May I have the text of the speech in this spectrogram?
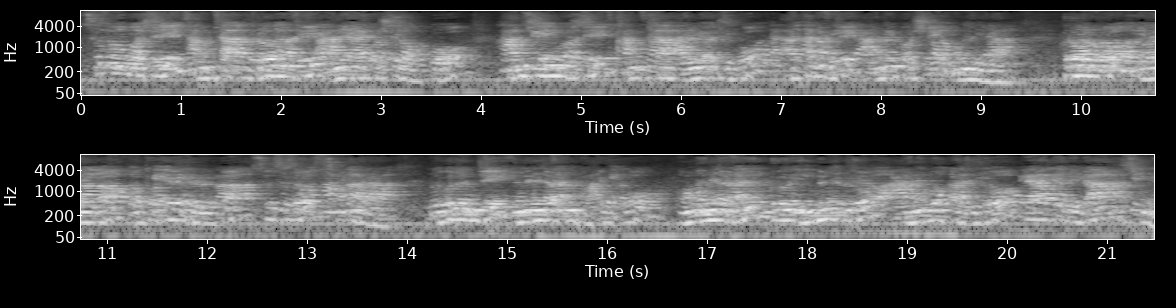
숨은 것이 장차 드러나지 아니할 것이 없고 감추인 것이 장차 알려지고 나타나지 않을 것이 없느니라. 그러므로 너희가 어떻게 들을까 스스로 삼가라. 누구든지 있는 자는 받겠고 없는 자는 그 있는 줄로 아는 것까지도 빼앗으리라 하시니라. 아멘.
